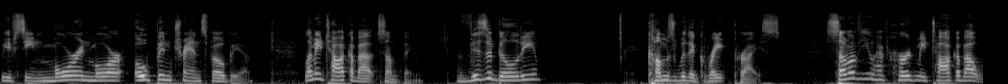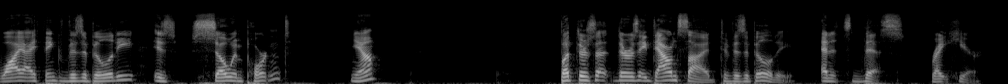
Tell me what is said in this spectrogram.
We've seen more and more open transphobia. Let me talk about something. Visibility comes with a great price. Some of you have heard me talk about why I think visibility is so important. Yeah? But there's a there's a downside to visibility, and it's this right here.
